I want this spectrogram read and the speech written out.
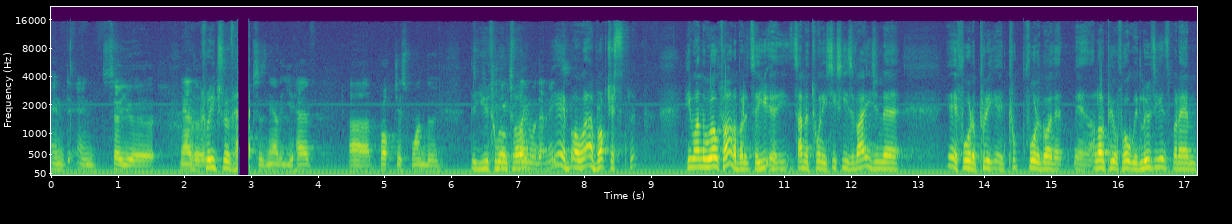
And and so you're now the Creature of boxers. Now that you have, uh, Brock just won the the youth Can you world explain title. what that means? Yeah, well, Brock just he won the world title, but it's a it's under 26 years of age, and uh, yeah, fought a pretty fought a guy that yeah, a lot of people thought we'd lose against, but um,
